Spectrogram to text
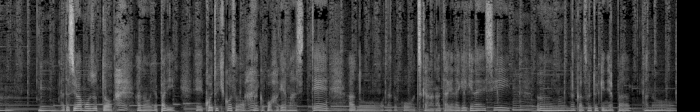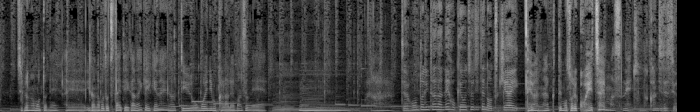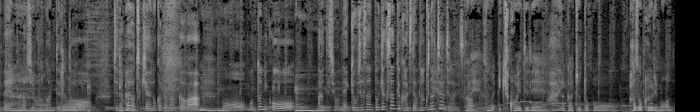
うん。私はもうちょっとはい。あのやっぱり、えーこういう時こそ、はい。なんかこう励まして、うん。あのなんかこう力になってあげなきゃいけないし、ううんん、なんかそういう時にやっぱあの自分がもっとね、えーいろんなことを伝えていかなきゃいけないなっていう思いにも駆られますね。ううん。んじゃあ本当にただね保険を通じてのお付き合い。ではなくてもそれ超えちゃいますね。そんな感じですよねうん。話を伺ってると。本じゃあ長いお付き合いの方なんかはうん。もう本当にこううん。なんでしょうね業者さんとお客さんという感じではなくなっちゃうんじゃないですか、ね、その域超えてね、はい。なんかちょっとこう家族よりも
